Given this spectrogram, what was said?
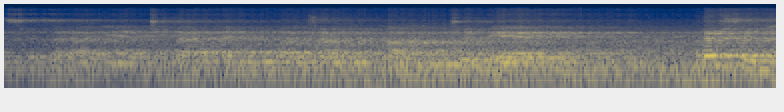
przy peronie czwartym pociąg kończy bieg. Prosimy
